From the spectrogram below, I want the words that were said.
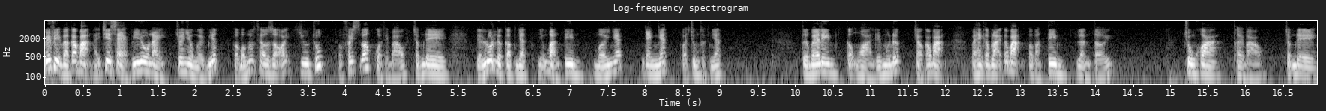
Quý vị và các bạn hãy chia sẻ video này cho nhiều người biết và bấm nút theo dõi YouTube và Facebook của Thời báo .de để luôn được cập nhật những bản tin mới nhất, nhanh nhất và trung thực nhất. Từ Berlin, Cộng hòa Liên bang Đức, chào các bạn và hẹn gặp lại các bạn vào bản tin lần tới. Trung Khoa Thời báo.de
